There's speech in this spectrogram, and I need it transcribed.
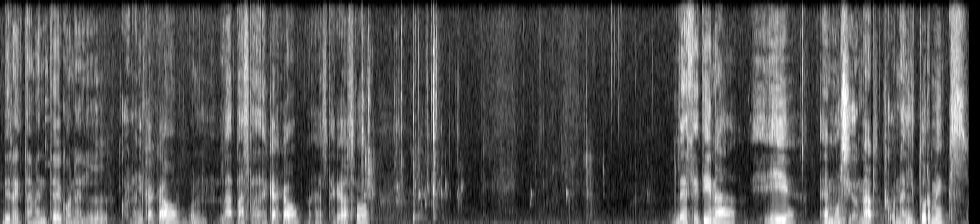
directamente con el, con el cacao, con la pasta de cacao, en este caso. Lecitina y emulsionar con el turmix,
